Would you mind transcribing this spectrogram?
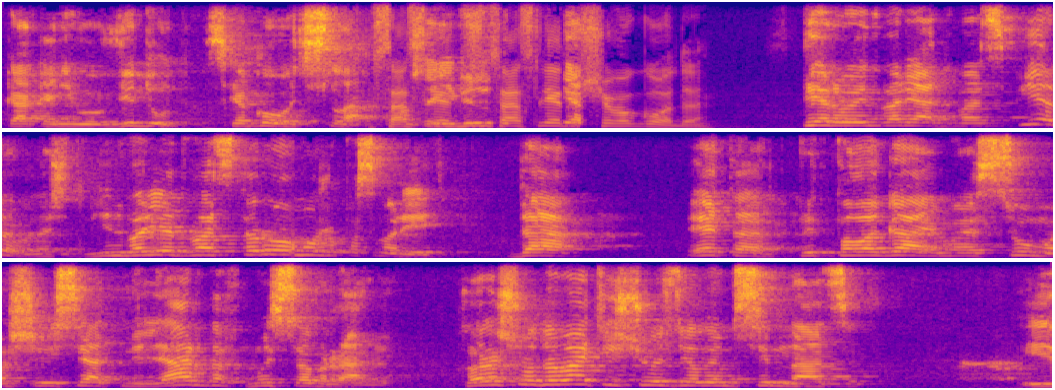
как они его введут, с какого числа. Со, след... ведут... со следующего года. 1 января 21, значит, в январе 22 можно посмотреть. Да, это предполагаемая сумма 60 миллиардов мы собрали. Хорошо, давайте еще сделаем 17, и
